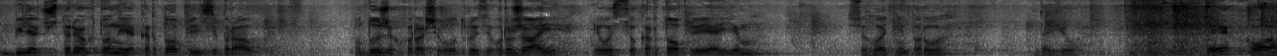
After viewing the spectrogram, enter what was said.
біля 4 тонн я картоплі зібрав. Ну, дуже хороший був, друзі, врожай. І ось цю картоплю я їм сьогодні беру, даю. Тихо.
